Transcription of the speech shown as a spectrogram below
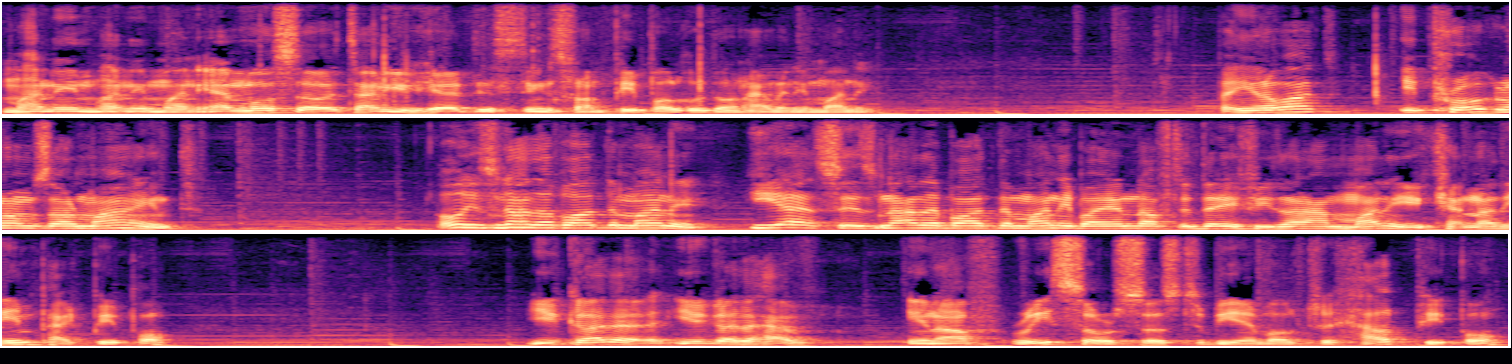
Money, money, money. And most of the time you hear these things from people who don't have any money. But you know what? It programs our mind. Oh, it's not about the money. Yes, it's not about the money. By end of the day, if you don't have money, you cannot impact people you gotta you gotta have enough resources to be able to help people.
